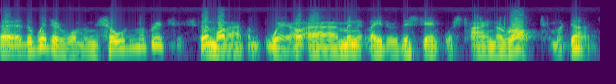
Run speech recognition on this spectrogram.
Uh, the widow woman showed my breeches. Then what happened? Well, uh, a minute later, this gent was tying a rock to my duds,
